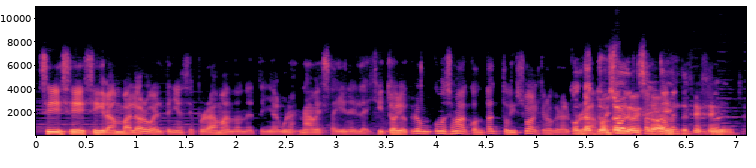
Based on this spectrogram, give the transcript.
sí, sí, sí, gran valor, él tenía ese programa donde tenía algunas naves ahí en el escritorio. Creo, ¿Cómo se llama? Contacto visual, creo que era el Contacto programa. visual, Contacto exactamente. sí,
